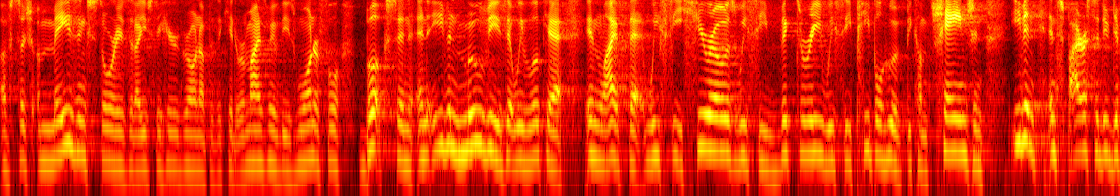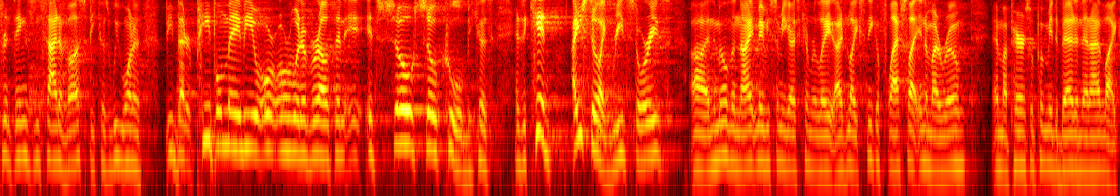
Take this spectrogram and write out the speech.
of such amazing stories that I used to hear growing up as a kid. It reminds me of these wonderful books and, and even movies that we look at in life that we see heroes, we see victory, we see people who have become changed and even inspire us to do different things inside of us because we want to be better people maybe or, or whatever else. And it, it's so, so cool because as a kid, I used to like read stories uh, in the middle of the night. Maybe some of you guys can relate. I'd like sneak a flashlight into my room, and my parents would put me to bed, and then I'd like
